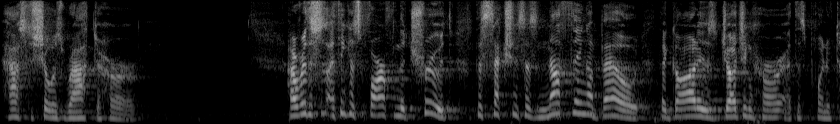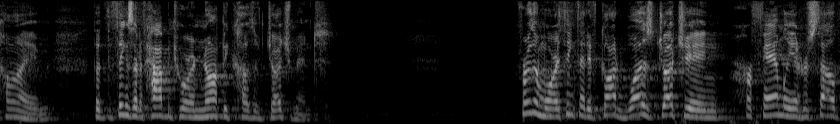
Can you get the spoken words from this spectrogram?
has to show his wrath to her. However, this is, I think, is far from the truth. This section says nothing about that God is judging her at this point of time, that the things that have happened to her are not because of judgment. Furthermore, I think that if God was judging her family and herself,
